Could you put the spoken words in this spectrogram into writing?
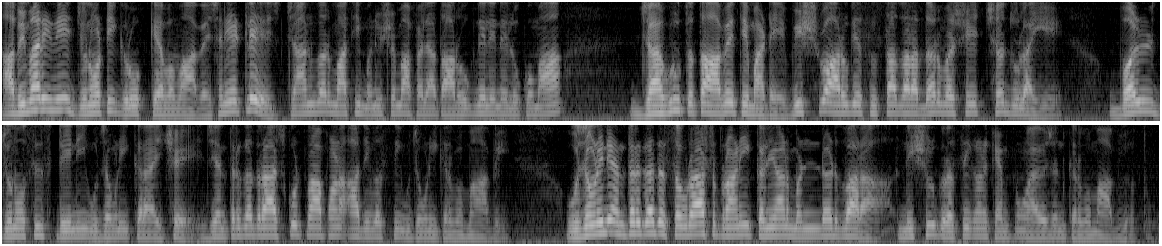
આ બીમારીને જુનોટિક રોગ કહેવામાં આવે છે અને એટલે જ જાનવરમાંથી મનુષ્યમાં ફેલાતા આ રોગને લઈને લોકોમાં જાગૃતતા આવે તે માટે વિશ્વ આરોગ્ય સંસ્થા દ્વારા દર વર્ષે છ જુલાઈએ વર્લ્ડ જુનોસિસ ડેની ઉજવણી કરાય છે, જે અંતર્ગત રાજકોટમાં પણ આ દિવસની ઉજવણી કરવામાં આવી. ઉજવણીની અંતર્ગત સૌરાષ્ટ્ર પ્રાણી કલ્યાણ મંડળ દ્વારા નિઃશુલ્ક રસીકરણ કેમ્પનું આયોજન કરવામાં આવ્યું હતું.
